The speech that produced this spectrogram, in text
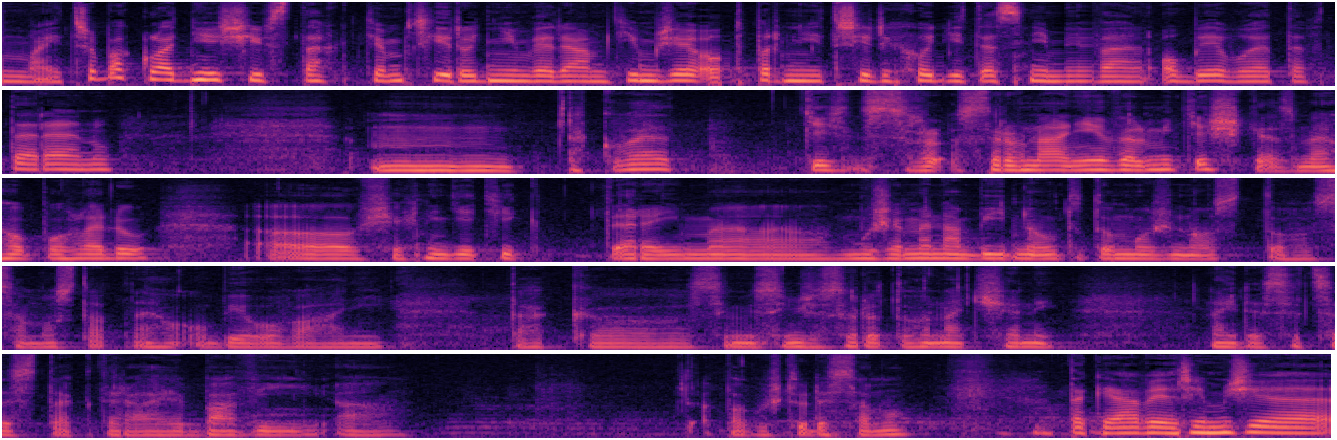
Mají třeba kladnější vztah k těm přírodním vědám tím, že od první třídy chodíte s nimi ven, objevujete v terénu? Mm, takové těž, srovnání je velmi těžké. Z mého pohledu uh, všechny děti, kterým uh, můžeme nabídnout tuto možnost toho samostatného objevování, tak uh, si myslím, že jsou do toho nadšeny. Najde se cesta, která je baví a a pak už to jde samo. Tak já věřím, že eh,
